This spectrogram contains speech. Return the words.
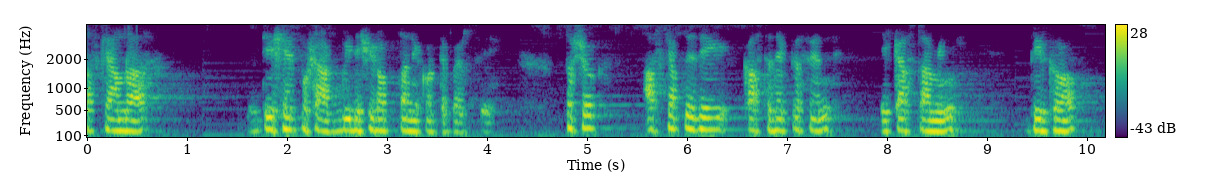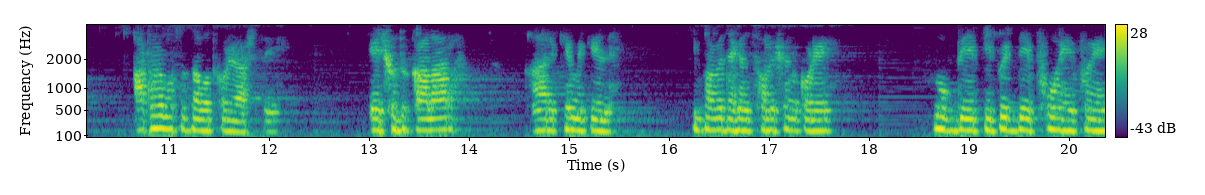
আজকে আমরা দেশের পোশাক বিদেশে রপ্তানি করতে পারছি। দর্শক, আজকে আপনি যে কাজটা দেখতেছেন, এই কাজটা আমি দীর্ঘ আঠারো বছর যাবৎ করে আসছি। এই শুধু কালার আর কেমিক্যাল কীভাবে দেখেন সলিউশন করে মুখ দিয়ে পিপেট দিয়ে ফুঁয়ে ফুঁয়ে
